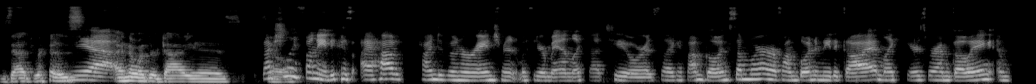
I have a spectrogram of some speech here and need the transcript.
his address. yeah I know what their guy is. It's actually funny because I have kind of an arrangement with your man like that too, where it's like if I'm going somewhere or if I'm going to meet a guy, I'm like, here's where I'm going, and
